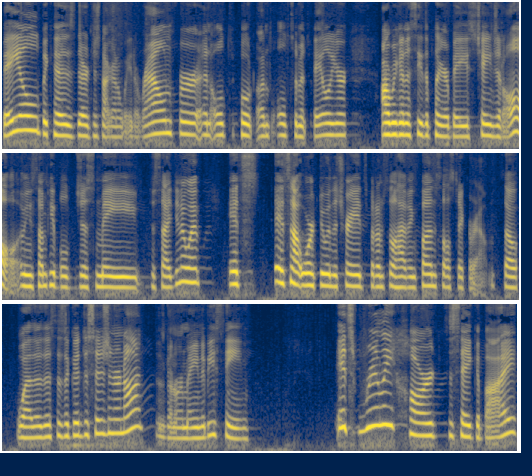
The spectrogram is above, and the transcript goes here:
bail because they're just not going to wait around for an ult- quote ultimate failure? Are we going to see the player base change at all? I mean, some people just may decide, you know what, it's it's not worth doing the trades, but I'm still having fun, so I'll stick around. So whether this is a good decision or not is going to remain to be seen. It's really hard to say goodbye,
